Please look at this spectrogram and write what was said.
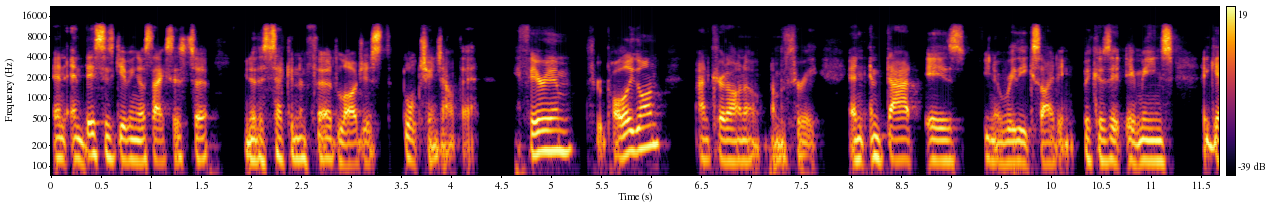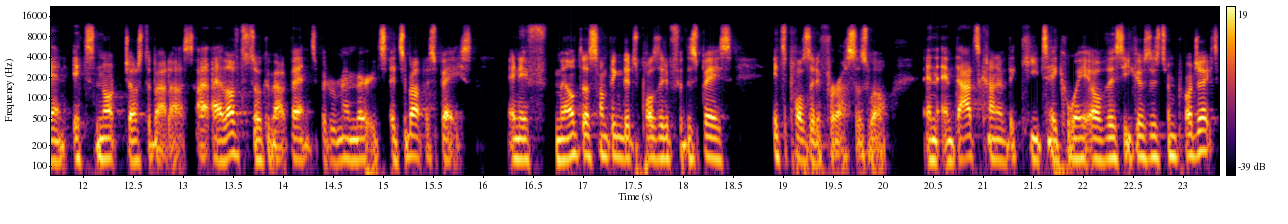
And and this is giving us access to you know the second and third largest blockchains out there ethereum through polygon and cardano number three and and that is you know really exciting because it, it means again it's not just about us I, I love to talk about vents but remember it's it's about the space and if Meld does something that's positive for the space, it's positive for us as well. And, and that's kind of the key takeaway of this ecosystem project.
